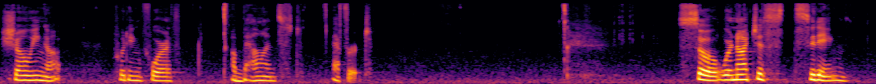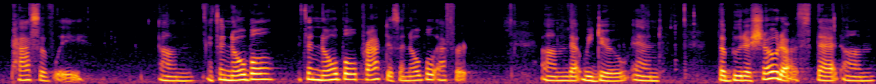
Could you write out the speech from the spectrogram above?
showing up, putting forth a balanced effort. So we're not just sitting passively. Um, it's a noble, it's a noble practice, a noble effort um, that we do, and the Buddha showed us that um,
